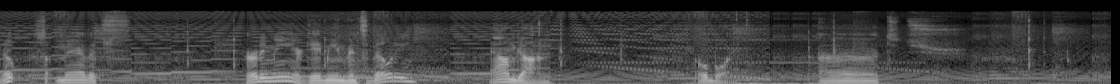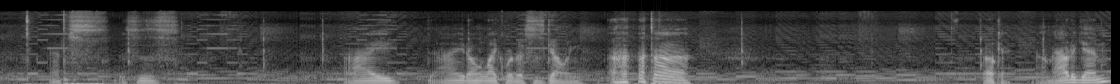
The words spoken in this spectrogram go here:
Nope, something there that's hurting me or gave me invincibility. Now I'm gone. Oh boy. Uh, that's this is. I I don't like where this is going. okay, I'm out again.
